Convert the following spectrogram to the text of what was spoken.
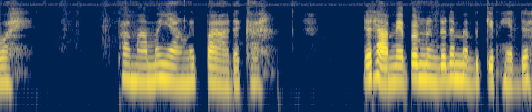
ไว้พามามายังในป่าเด้อค่ะ เดี๋ยวถามแม่แป๊บนึงเดี๋ยวได้แม่ไปเก็บเห็ดเด้อ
